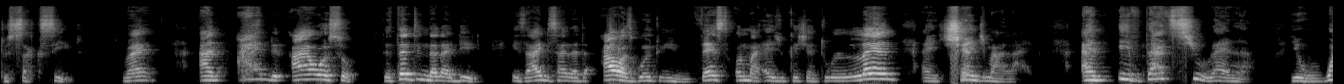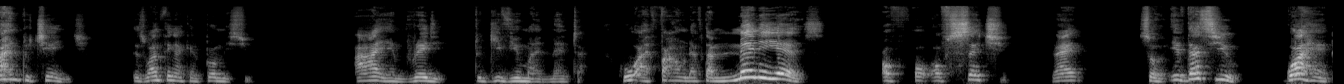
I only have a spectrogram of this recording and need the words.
to succeed, right? And I did, I also, the third thing that I did is I decided that I was going to invest on my education to learn and change my life. And if that's you right now, you want to change, there's one thing I can promise you. I am ready to give you my mentor, who I found after many years of, of, of searching, right? So if that's you, go ahead,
